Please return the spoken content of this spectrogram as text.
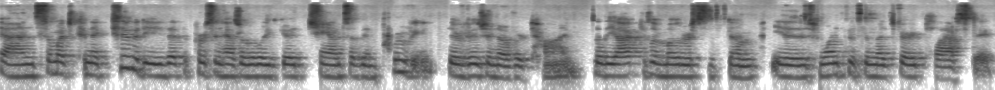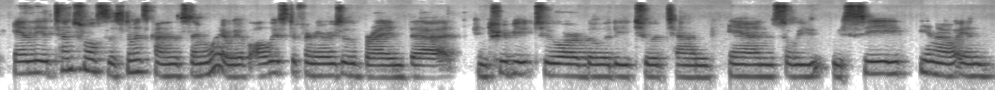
and so much connectivity that the person has a really good chance of improving their vision over time. So the oculomotor system is one system that's very plastic. And the attentional system is kind of the same way. We have all these different areas of the brain that contribute to our ability to attend. And so we, we see, you know, in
